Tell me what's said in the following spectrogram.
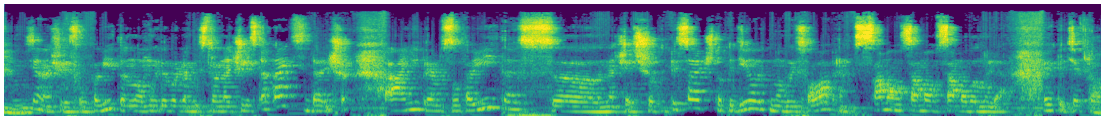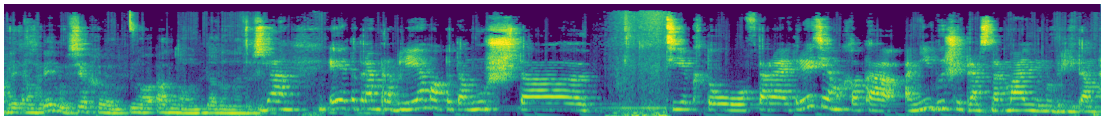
Мы все начали с алфавита, но мы довольно быстро начали скакать дальше. А они прям с алфавита, с э, начать что-то писать, что-то делать, новые слова, прям с самого-самого-самого нуля. Это те, кто... А при этом время у всех э, ну, одно дано на это все. Да, это прям проблема, потому что те, кто вторая, третья махлака, они вышли прям с нормальным ивритом.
